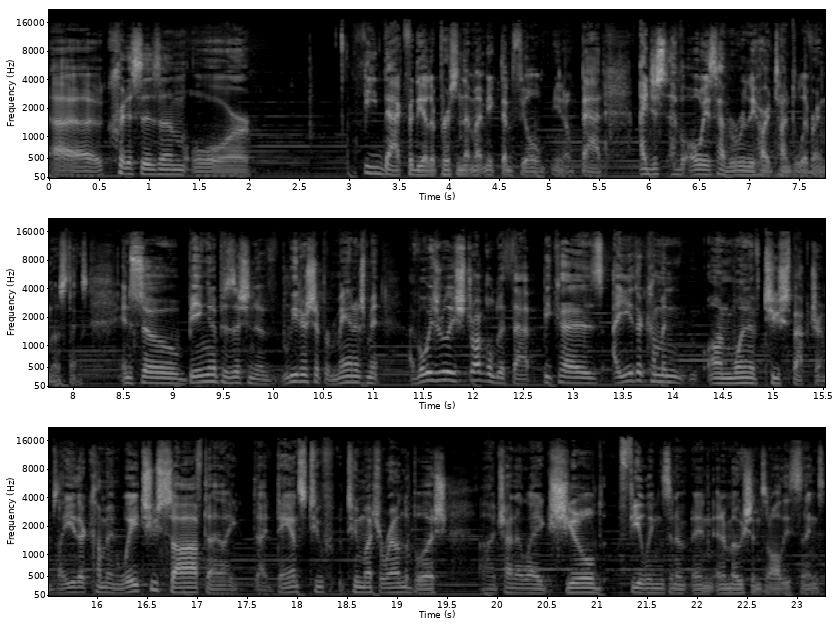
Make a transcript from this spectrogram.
uh, criticism or feedback for the other person that might make them feel you know bad i just have always have a really hard time delivering those things and so being in a position of leadership or management i've always really struggled with that because i either come in on one of two spectrums i either come in way too soft i like i dance too too much around the bush uh, trying to like shield feelings and, and, and, emotions and all these things.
